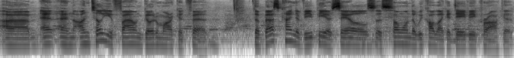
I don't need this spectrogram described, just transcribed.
um, and, and until you found go to market fit, the best kind of VP of sales is someone that we call like a Davy Crockett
